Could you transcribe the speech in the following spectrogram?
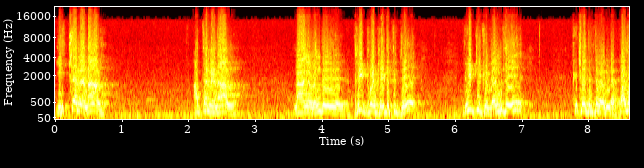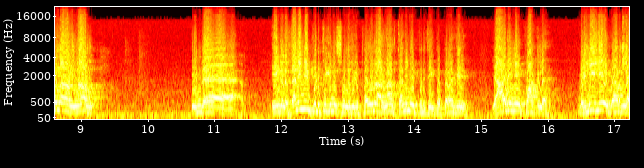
இத்தனை நாள் அத்தனை நாள் நாங்கள் வந்து ட்ரீட்மெண்ட் எடுத்துட்டு வீட்டுக்கு வந்து கிட்டத்தட்ட இந்த பதினாலு நாள் இந்த எங்களை தனிமைப்படுத்திக்கணும்னு சொன்னதுக்கு பதினாலு நாள் தனிமைப்படுத்திக்கிட்ட பிறகு யாரையுமே பார்க்கல. வெளியிலே வரல.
